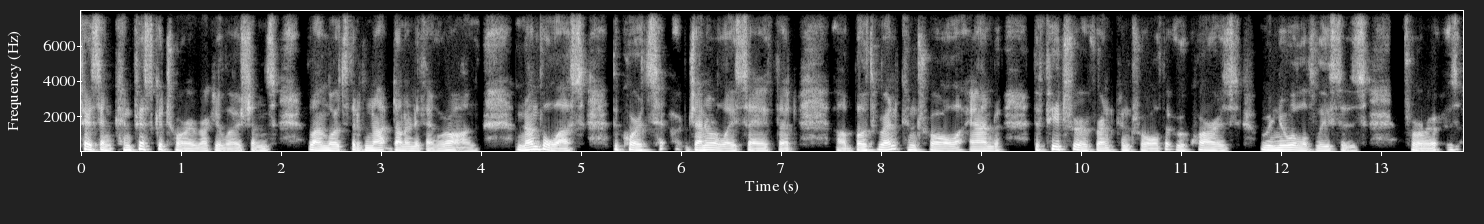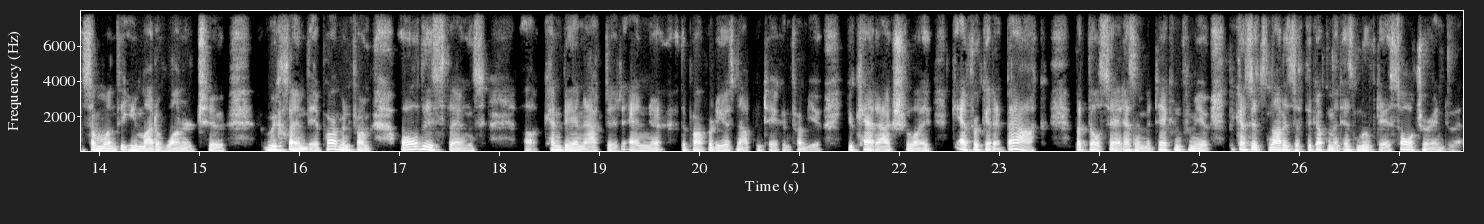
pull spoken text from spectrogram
facing confiscatory regulations, landlords that have not done anything wrong. Nonetheless, the courts generally say that uh, both rent control and the feature of rent control that requires renewal of leases for someone that you might have wanted to reclaim the apartment from, all these things uh, can be enacted and the property has not been taken from you. You can't actually ever get it back, but they'll say it hasn't been taken from you because it's not as if the government has moved a soldier into it.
